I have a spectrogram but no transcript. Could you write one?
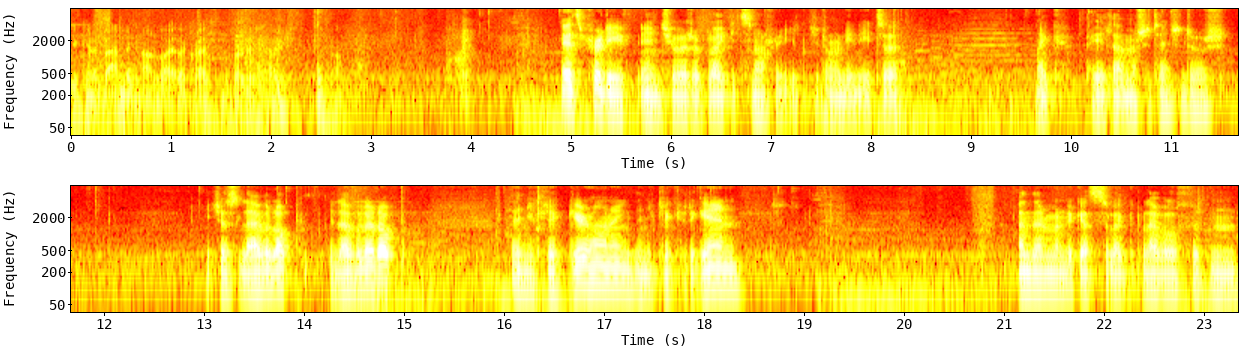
You can abandon non-violent quests stuff. So. It's pretty intuitive. Like it's not really. You don't really need to. Like pay that much attention to it. You just level up. You level it up. Then you click gear honing. Then you click it again. And then when it gets to like level fifteen,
